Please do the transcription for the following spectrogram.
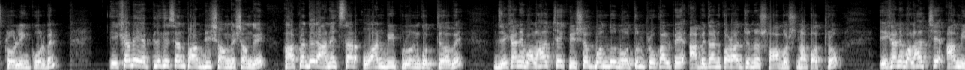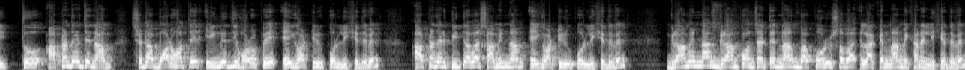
স্ক্রোলিং করবেন। এখানে অ্যাপ্লিকেশন ফর্মটির সঙ্গে সঙ্গে আপনাদের আনেক্সার ওয়ান বি পূরণ করতে হবে, যেখানে বলা হচ্ছে কৃষক বন্ধু নতুন প্রকল্পে আবেদন করার জন্য স্বঘোষণাপত্র। এখানে বলা হচ্ছে আমি, তো আপনাদের যে নাম, সেটা বড় হাতের ইংরেজি হরফে এই ঘরটির উপর লিখে দেবেন। আপনাদের পিতা বা স্বামীর নাম এই ঘরটির উপর লিখে দেবেন। গ্রামের নাম, গ্রাম পঞ্চায়েতের নাম বা পৌরসভা এলাকার নাম এখানে লিখে দেবেন।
